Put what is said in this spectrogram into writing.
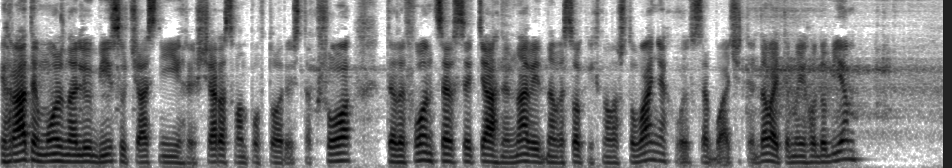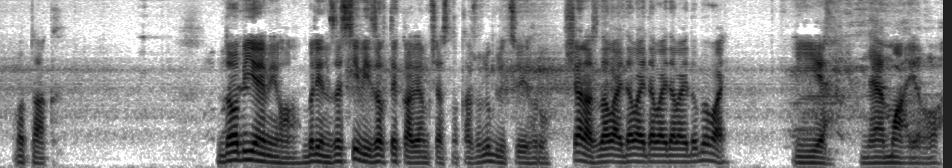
І грати можна любі сучасні ігри. Ще раз вам повторюсь. Так що телефон це все тягне навіть на високих налаштуваннях. Ви все бачите. Давайте ми його доб'ємо. Отак. Доб'ємо його. Блін, засів і завтикав, я вам чесно кажу. Люблю цю ігру. Ще раз, давай, давай, давай, давай, добивай. Є. Немає його.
